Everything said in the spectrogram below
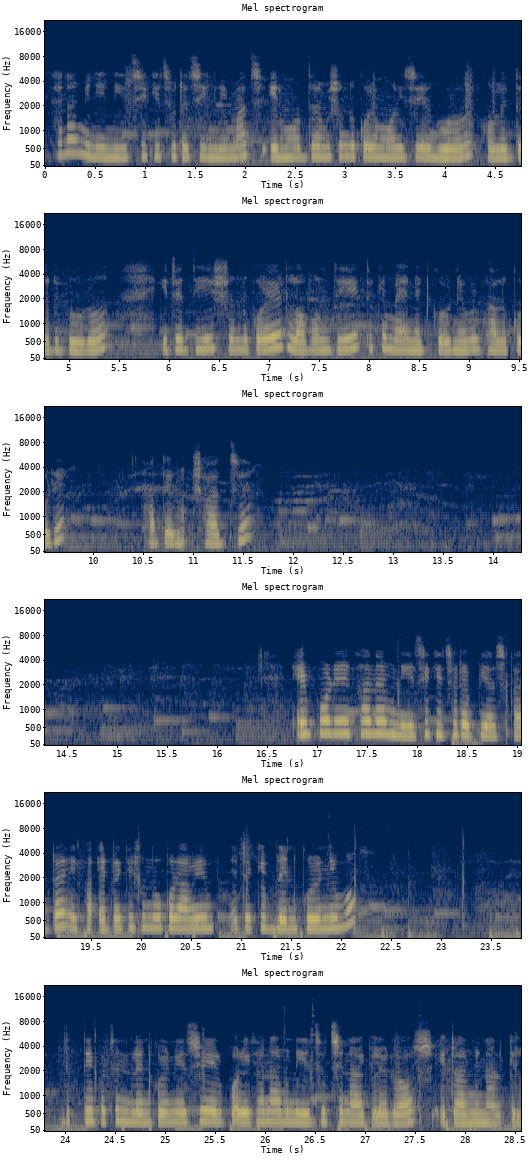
এখানে আমি নিয়ে নিয়েছি কিছুটা চিংড়ি মাছ। এর মধ্যে আমি সুন্দর করে মরিচের গুঁড়ো, হলুদের গুঁড়ো, এটা দিয়ে সুন্দর করে লবণ দিয়ে এটাকে ম্যারিনেট করে নেব ভালো করে। হাতের সাহায্যে। এরপরে এখানে আমি নিয়েছি কিছুটা পেঁয়াজ কাটা। এটাকে সুন্দর করে আমি এটাকে ব্লেন্ড করে নেব। দেখতেই পাচ্ছেন ব্লেন্ড করে নিয়েছি। এরপর এখানে আমি নিয়েছি হচ্ছে নারকেলের রস। এটা আমি নারকেল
